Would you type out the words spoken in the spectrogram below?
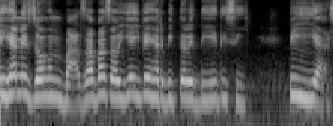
এইখানে যখন বাজা বাজা হইয়াইবে, হের ভিতরে দিয়ে দিছি পিঁয়াজ।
